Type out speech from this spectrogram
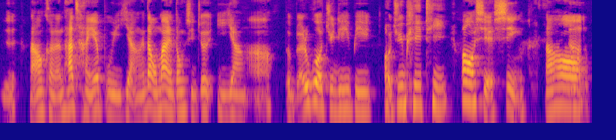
字，然后可能它产业不一样，但我卖的东西就一样啊，对不对？如果 G D P 哦 G P T 帮我写信，然后。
